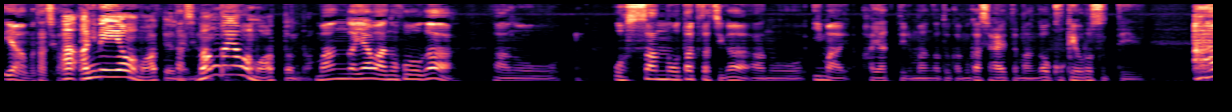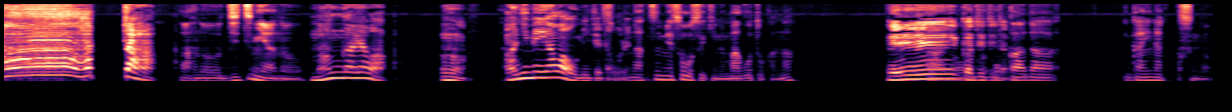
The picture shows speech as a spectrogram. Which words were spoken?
やわも確か。あ、アニメやわもあったよね。確かに漫画やわもあったんだ。漫画やわの方が、あのーおっさんのオタクたちが、あの、今流行ってる漫画とか、昔流行った漫画をこけ下ろすっていう、あー、あったあの、実にあの、漫画やわ。うん。アニメやわを見てた、俺。夏目漱石の孫とかな。へー、あのが出てたの。岡田ガイナックスの。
